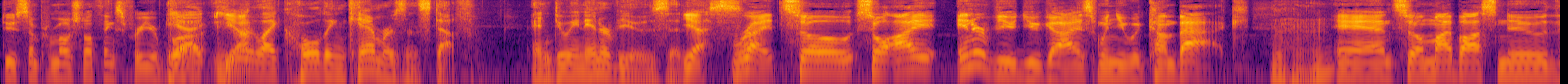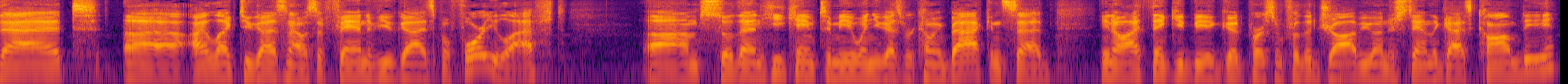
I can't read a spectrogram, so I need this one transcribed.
do some promotional things for your book. yeah, you Yeah. were like holding cameras and stuff and doing interviews. And, Yes. Right. So so I interviewed you guys when you would come back. And so my boss knew that uh, I liked you guys and I was a fan of you guys before you left. Um, so then he came to me when you guys were coming back and said, you know, I think you'd be a good person for the job. You understand the guy's comedy.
